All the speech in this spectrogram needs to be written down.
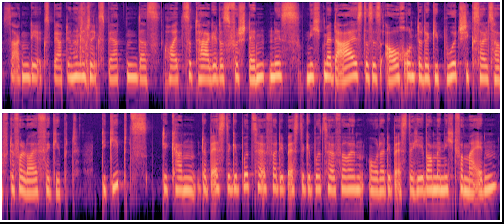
sagen die Expertinnen und Experten, dass heutzutage das Verständnis nicht mehr da ist, dass es auch unter der Geburt schicksalshafte Verläufe gibt. Die gibt's, die kann der beste Geburtshelfer, die beste Geburtshelferin oder die beste Hebamme nicht vermeiden.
